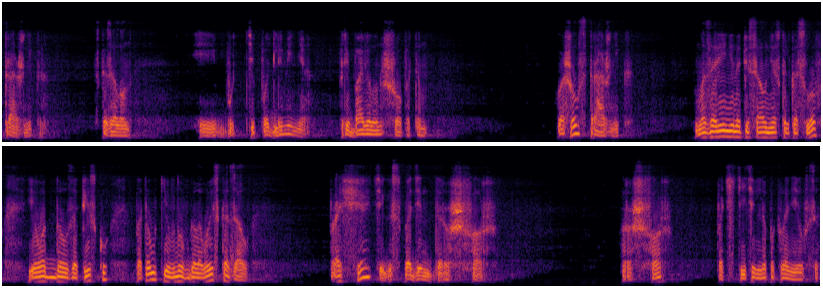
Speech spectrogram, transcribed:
стражника», — сказал он. «И будьте подле меня», — прибавил он шепотом. Вошел стражник. Мазарини написал несколько слов и отдал записку, потом, кивнув головой, сказал «Прощайте, господин де Рошфор». Рошфор почтительно поклонился.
